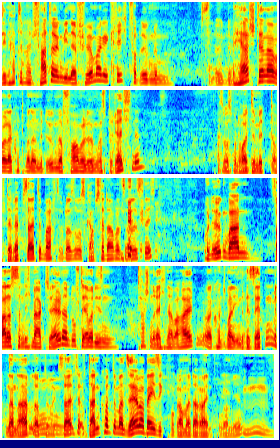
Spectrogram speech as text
den hatte mein Vater irgendwie in der Firma gekriegt von irgendeinem, von irgendeinem Hersteller, weil da konnte man dann mit irgendeiner Formel irgendwas berechnen. Also was man heute mit auf der Webseite macht oder so, das gab es ja damals alles nicht. Und irgendwann war das dann nicht mehr aktuell, dann durfte er aber diesen Taschenrechner behalten und dann konnte man ihn resetten mit einer Nadel auf der Oh. Rückseite und dann konnte man selber Basic-Programme da rein programmieren. Mm.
